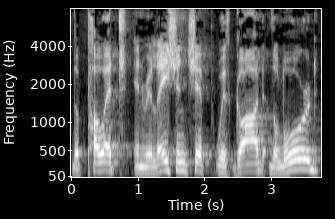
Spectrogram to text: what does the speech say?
The poet in relationship with God the Lord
